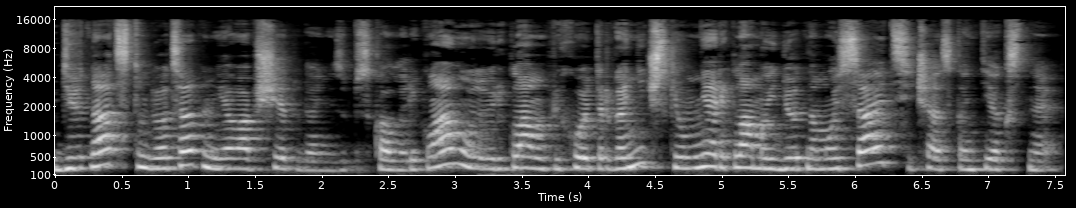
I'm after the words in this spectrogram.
В 19-20 я вообще туда не запускала рекламу. Реклама приходит органически. У меня реклама идет на мой сайт сейчас контекстная.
